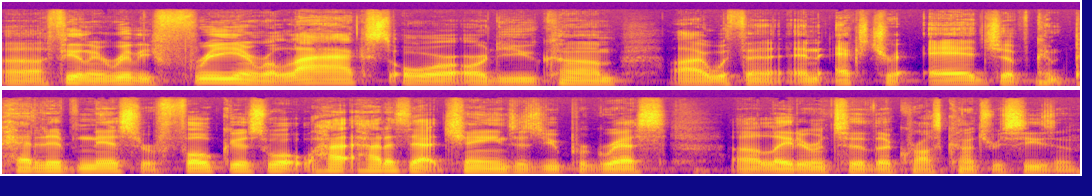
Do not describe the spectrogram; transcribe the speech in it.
uh, feeling really free and relaxed, or or do you come uh, with a, an extra edge of competitiveness or focus? What, how, how does that change as you progress uh, later into the cross country season?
